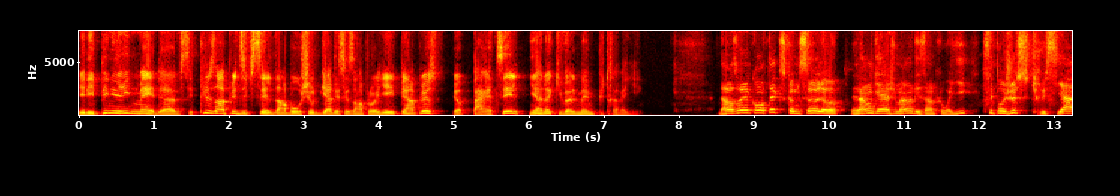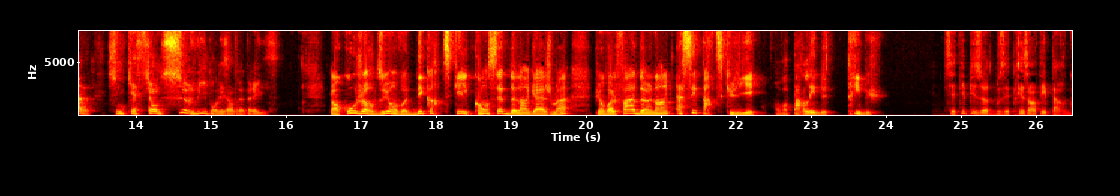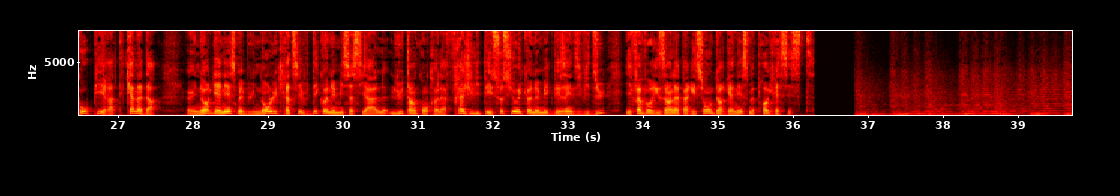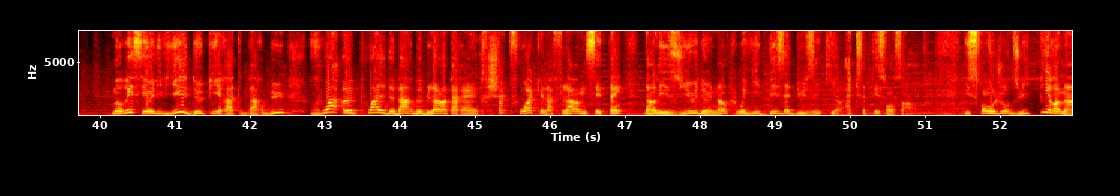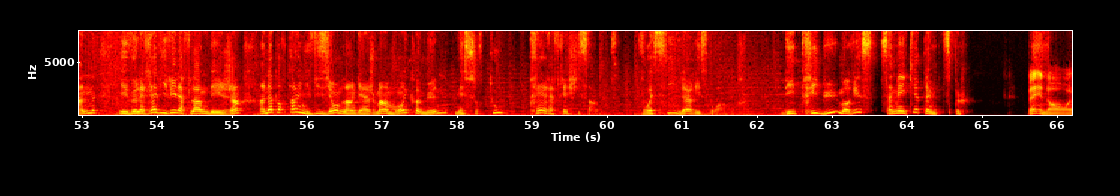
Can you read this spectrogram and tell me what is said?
il y a des pénuries de main-d'œuvre, c'est de plus en plus difficile d'embaucher ou de garder ses employés. Puis en plus, il paraît-il, il y en a qui veulent même plus travailler. Dans un contexte comme ça, l'engagement des employés, c'est pas juste crucial, c'est une question de survie pour les entreprises. Donc aujourd'hui, on va décortiquer le concept de l'engagement, puis on va le faire d'un angle assez particulier. On va parler de tribu. Cet épisode vous est présenté par GoPirate Canada, un organisme but non lucratif d'économie sociale luttant contre la fragilité socio-économique des individus et favorisant l'apparition d'organismes progressistes. Maurice et Olivier, deux pirates barbus, voient un poil de barbe blanc apparaître chaque fois que la flamme s'éteint dans les yeux d'un employé désabusé qui a accepté son sort. Ils se font aujourd'hui pyromanes et veulent raviver la flamme des gens en apportant une vision de l'engagement moins commune, mais surtout très rafraîchissante. Voici leur histoire. Des tribus, Maurice, ça m'inquiète un petit peu. Ben non,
